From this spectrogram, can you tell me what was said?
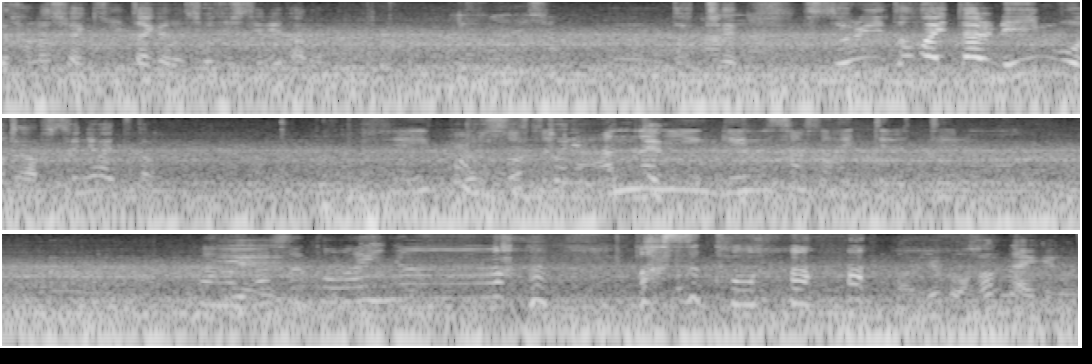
話は聞いたけど所持してねえだろ、違法でしょ？うん、だってストリートファイターレインボーとか普通に入ってたもん。一本のソフトにあんなににゲームソフト入ってるっていうのもあいやいやバス怖いなぁ バス怖あよくわかんないけどね。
